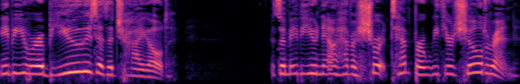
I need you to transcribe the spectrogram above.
Maybe you were abused as a child. So maybe you now have a short temper with your children.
